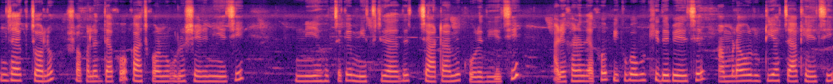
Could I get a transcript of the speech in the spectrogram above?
যাই হোক চলো। সকালের দেখো, কাজকর্মগুলো সেরে নিয়েছি। নিয়ে হচ্ছে কি মিস্ত্রি দাদাদের চাটা আমি করে দিয়েছি। আর এখানে দেখো, পিকুবাবু খিদে পেয়েছে। আমরাও রুটি আর চা খেয়েছি।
